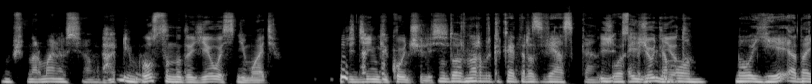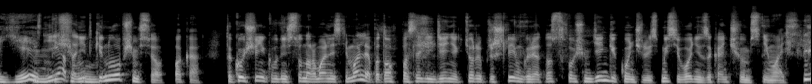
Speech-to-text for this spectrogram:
в общем, нормально все. Да, им просто надоело снимать. И деньги кончились. Ну, должна быть какая-то развязка. А Господи, её нет. Come on. Ну, е- она есть. Нет, почему? они такие, ну, в общем, все, пока. Такое ощущение, как будто все нормально снимали, а потом в последний день актеры пришли, им говорят, у нас, в общем, деньги кончились, мы сегодня заканчиваем снимать.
